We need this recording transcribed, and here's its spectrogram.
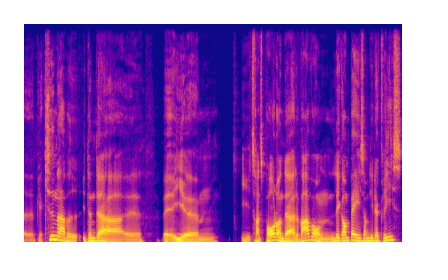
øh, bliver kidnappet i den der... Øh, øh, i, øh, i transporteren der, eller varevognen, ligger om bag sammen med de der gris.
